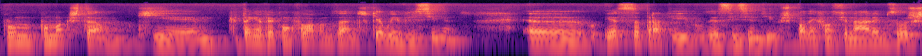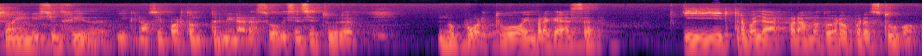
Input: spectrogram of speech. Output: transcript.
por, uma questão que, é, que tem a ver com o que falávamos antes, que é o envelhecimento. Uh, esses atrativos, esses incentivos, podem funcionar em pessoas que estão em início de vida e que não se importam de terminar a sua licenciatura no Porto ou em Bragança e ir trabalhar para Amador ou para Setúbal.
